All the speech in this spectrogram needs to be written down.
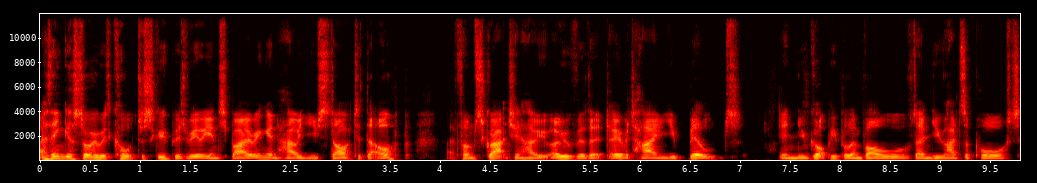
I think your story with Culture Scoop is really inspiring and how you started that up uh, from scratch and how you, over that over time you built and you got people involved and you had support.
